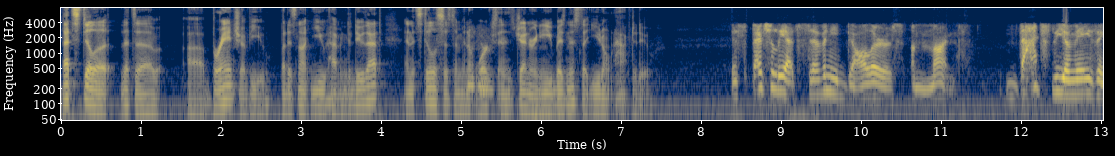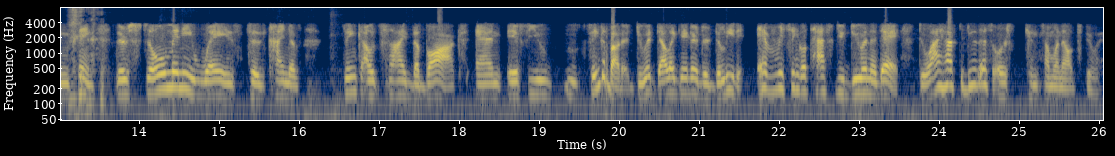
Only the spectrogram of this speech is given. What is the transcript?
That's still a that's a uh, branch of you, but it's not you having to do that, and it's still a system, and mm-hmm. it works, and it's generating you business that you don't have to do. Especially at seventy dollars a month, that's the amazing thing. There's so many ways to kind of think outside the box, and if you think about it, do it delegated or delete it. Every single task you do in a day, do I have to do this, or can someone else do it?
